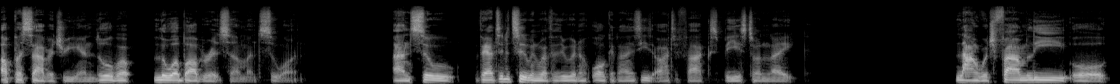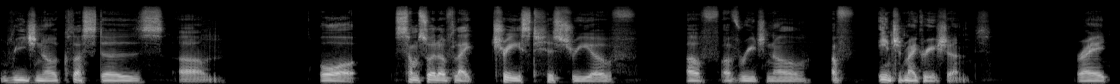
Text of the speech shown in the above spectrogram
upper savagery and lower, lower barbarism and so on. And so they had to determine whether they were going to organize these artifacts based on like language family or regional clusters um, or some sort of like traced history of of of regional of ancient migrations right?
